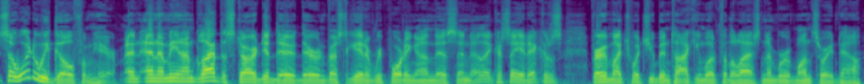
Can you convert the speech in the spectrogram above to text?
So where do we go from here? And and I mean, I'm glad the Star did their their investigative reporting on this, and uh, like I say, it echoes very much what you've been talking about for the last number of months right now.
